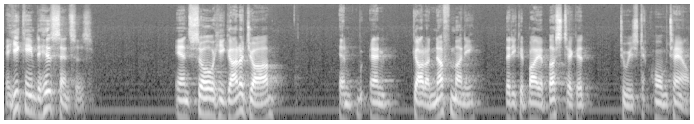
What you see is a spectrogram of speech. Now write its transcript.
and he came to his senses. And so he got a job and, and got enough money that he could buy a bus ticket to his t- hometown.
